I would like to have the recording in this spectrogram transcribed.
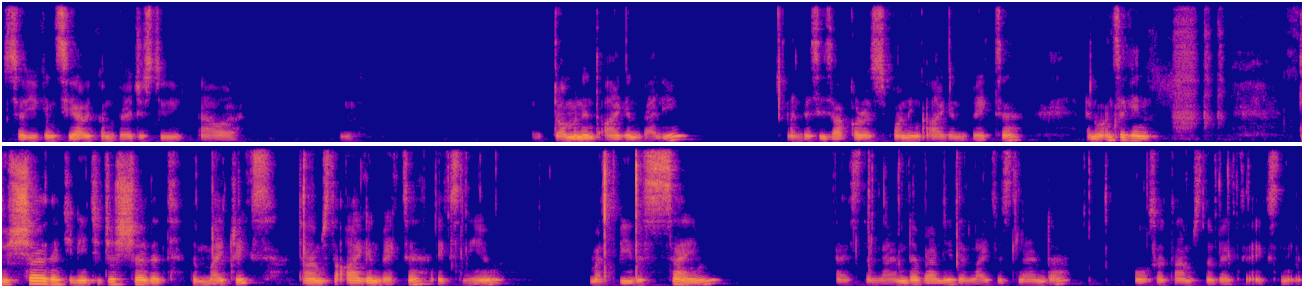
So you can see how it converges to our mm, dominant eigenvalue and this is our corresponding eigenvector and once again to show that you need to just show that the matrix times the eigenvector x new must be the same as the lambda value, the latest lambda, also times the vector x new.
